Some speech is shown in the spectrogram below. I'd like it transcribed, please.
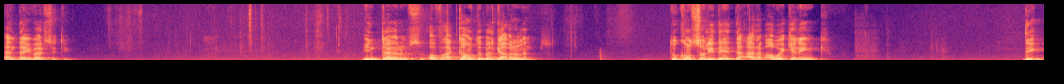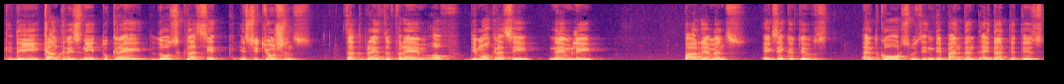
and diversity. In terms of accountable government, to consolidate the Arab awakening, the, the countries need to create those classic institutions that place the frame of democracy, namely parliaments, executives, and courts with independent identities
